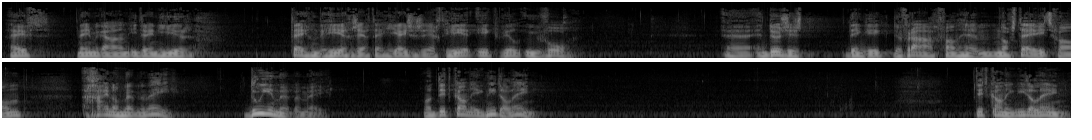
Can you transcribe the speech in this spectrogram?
heeft, neem ik aan, iedereen hier tegen de Heer gezegd, tegen Jezus gezegd, Heer, ik wil u volgen. Uh, en dus is, denk ik, de vraag van hem nog steeds van, ga je nog met me mee? Doe je met me mee? Want dit kan ik niet alleen. Dit kan ik niet alleen.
